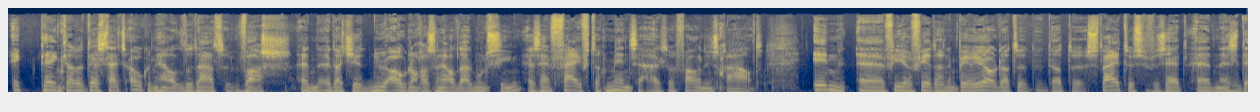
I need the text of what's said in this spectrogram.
ik denk dat het destijds ook een heldendaad was. En uh, dat je het nu ook nog als een heldendaad moet zien. Er zijn 50 mensen uit de gevangenis gehaald. In 1944, in een periode dat de, dat de strijd tussen verzet en SD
